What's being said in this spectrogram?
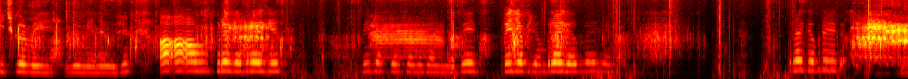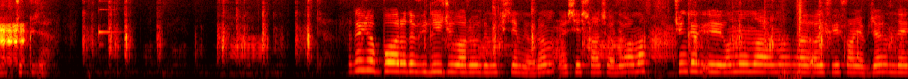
Hiç görmeyi görmeyene görsün. Aa, aa, aa buraya gel buraya gel. Bed yapacağım sana kendine. Bed, bed yapacağım. Buraya gel buraya gel. Buraya gel buraya gel. Çok güzel. Arkadaşlar bu arada villager'ları öldürmek istemiyorum. E, ses falan çalıyor ama çünkü e, onunla onlarla alışveriş falan yapacağım. Hem de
